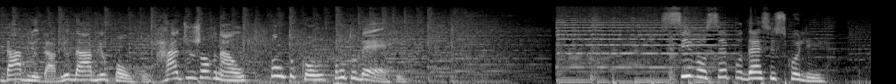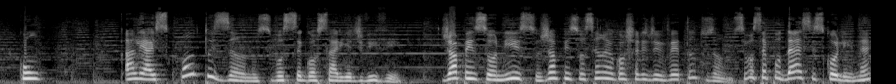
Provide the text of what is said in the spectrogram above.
www.radiojornal.com.br. Se você pudesse escolher com aliás, quantos anos você gostaria de viver? Já pensou nisso? Já pensou assim, ah, eu gostaria de viver tantos anos? Se você pudesse escolher, né?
